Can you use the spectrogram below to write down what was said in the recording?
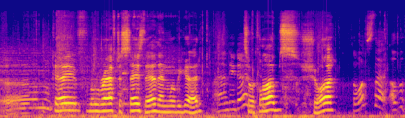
Um, okay, if little raft just stays there, then we'll be good. And he did. Two of clubs, sure. So what's that other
